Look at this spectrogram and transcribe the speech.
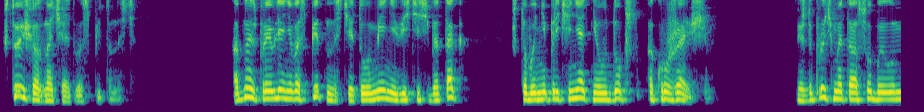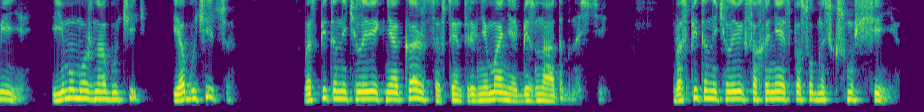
Что еще означает воспитанность? Одно из проявлений воспитанности – это умение вести себя так, чтобы не причинять неудобств окружающим. Между прочим, это особое умение, и ему можно обучить, и обучиться. Воспитанный человек не окажется в центре внимания без надобности. Воспитанный человек сохраняет способность к смущению.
